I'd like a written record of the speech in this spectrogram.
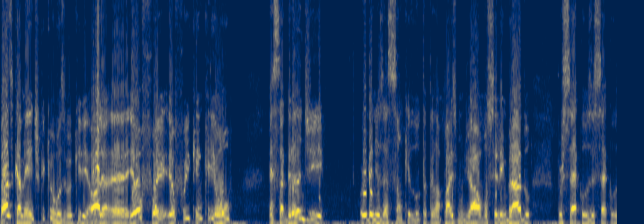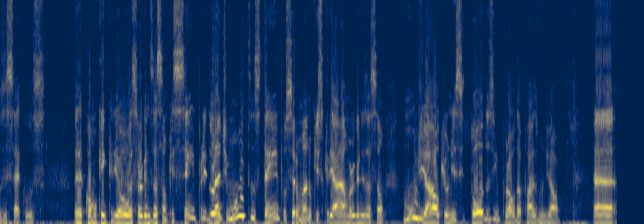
Basicamente, o que, que o Roosevelt queria? Olha, é, eu, fui, eu fui quem criou essa grande organização que luta pela paz mundial. Vou ser lembrado por séculos e séculos e séculos é, como quem criou essa organização que sempre, durante muitos tempos, o ser humano quis criar uma organização mundial que unisse todos em prol da paz mundial. É,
